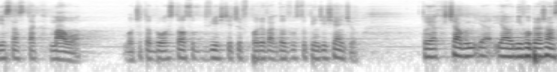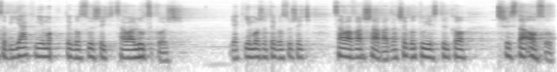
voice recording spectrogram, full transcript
jest nas tak mało. Bo czy to było 100 osób, 200, czy w porywach do 250. To jak chciałbym, ja, ja nie wyobrażałem sobie, jak nie może tego słyszeć cała ludzkość. Jak nie może tego słyszeć cała Warszawa. Dlaczego tu jest tylko 300 osób,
